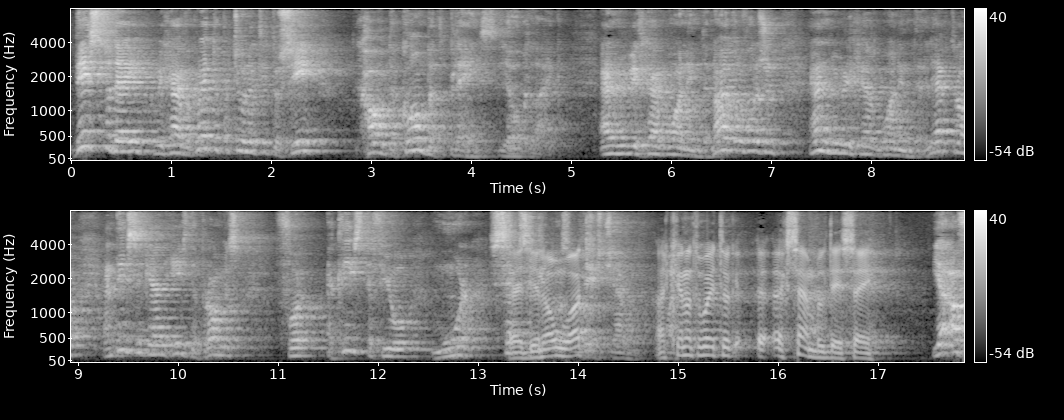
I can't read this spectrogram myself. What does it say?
this today we have a great opportunity to see how the combat planes look like. And we will have one in the nitro version and we will have one in the electro. And this again is the promise for at least a few more sexy do you know what? this channel. I cannot wait to uh, assemble this, eh? Yeah, of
